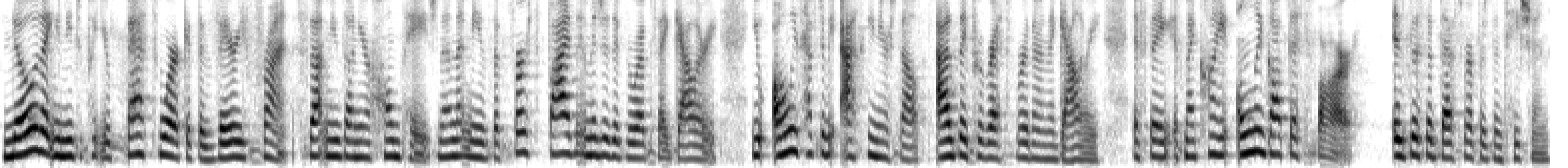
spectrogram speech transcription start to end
Know that you need to put your best work at the very front. So that means on your homepage. Then that means the first five images of your website gallery. You always have to be asking yourself as they progress further in the gallery, if, they, if my client only got this far, is this a best representation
